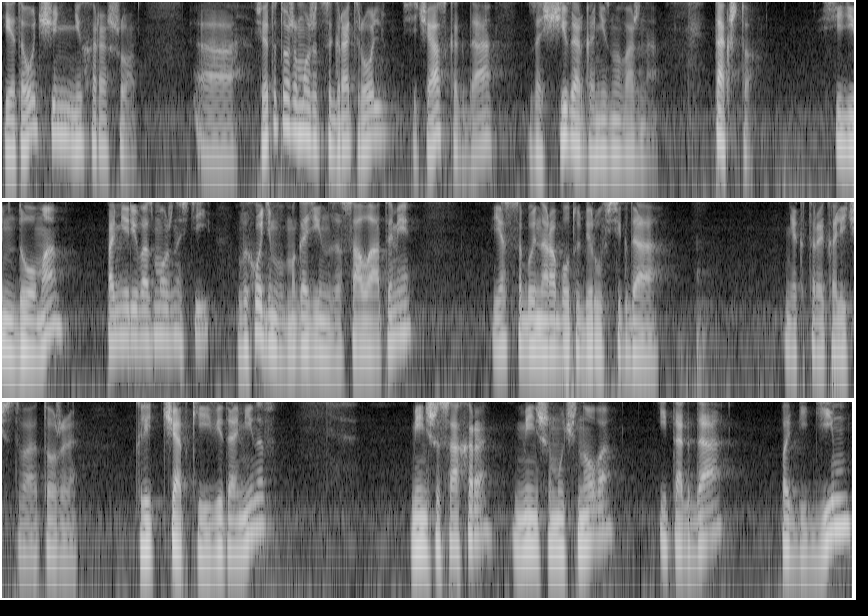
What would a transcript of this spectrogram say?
И это очень нехорошо. Э, все это тоже может сыграть роль сейчас, когда защита организма важна. Так что сидим дома по мере возможностей, выходим в магазин за салатами – я с собой на работу беру всегда некоторое количество тоже клетчатки и витаминов, меньше сахара, меньше мучного, и тогда победим.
